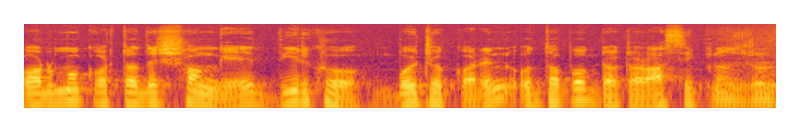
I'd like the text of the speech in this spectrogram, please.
কর্মকর্তাদের সঙ্গে দীর্ঘ বৈঠক করেন অধ্যাপক ডক্টর আসিফ নজরুল।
